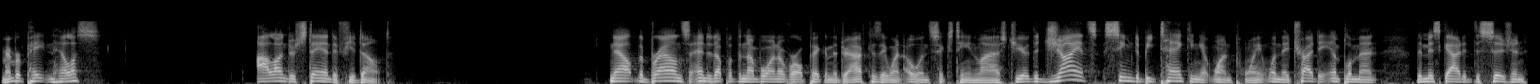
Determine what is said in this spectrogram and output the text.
Remember Peyton Hillis? I'll understand if you don't. Now, the Browns ended up with the number one overall pick in the draft because they went 0 16 last year. The Giants seemed to be tanking at one point when they tried to implement the misguided decision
